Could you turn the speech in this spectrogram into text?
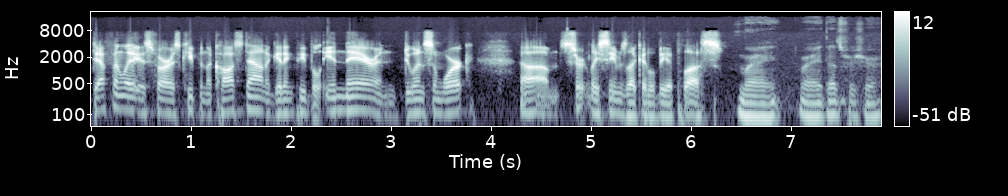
definitely as far as keeping the cost down and getting people in there and doing some work, um, certainly seems like it'll be a plus. Right, right, that's for sure.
